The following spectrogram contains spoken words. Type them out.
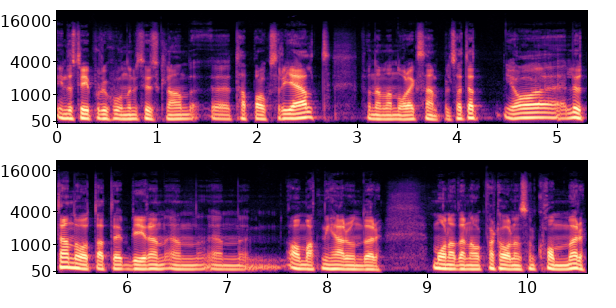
industriproduktionen i Tyskland eh, tappar också rejält för att nämna några exempel. Så att jag, jag lutar ändå åt att det blir en, en, en avmattning här under månaderna och kvartalen som kommer.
